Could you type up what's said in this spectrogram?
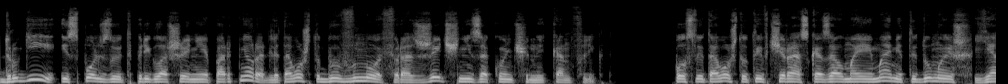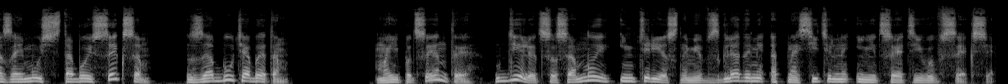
Другие используют приглашение партнера для того, чтобы вновь разжечь незаконченный конфликт. После того, что ты вчера сказал моей маме, ты думаешь, я займусь с тобой сексом? Забудь об этом. Мои пациенты делятся со мной интересными взглядами относительно инициативы в сексе.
